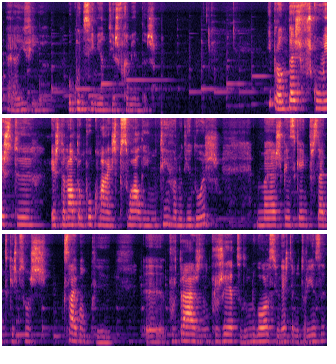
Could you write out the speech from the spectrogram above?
uh, enfim, o conhecimento e as ferramentas e pronto, deixo-vos com este, esta nota um pouco mais pessoal e emotiva no dia de hoje, mas penso que é interessante que as pessoas que saibam que uh, por trás de um projeto, de um negócio desta natureza,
